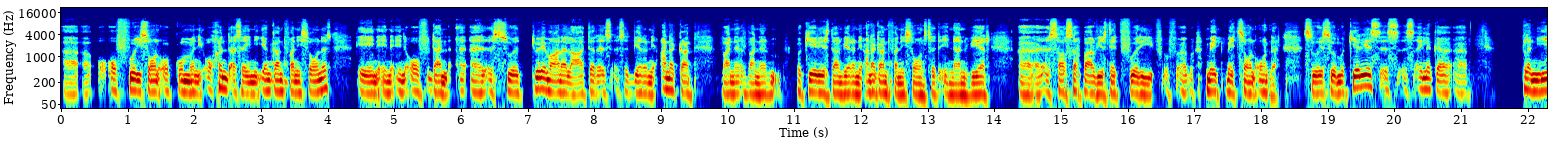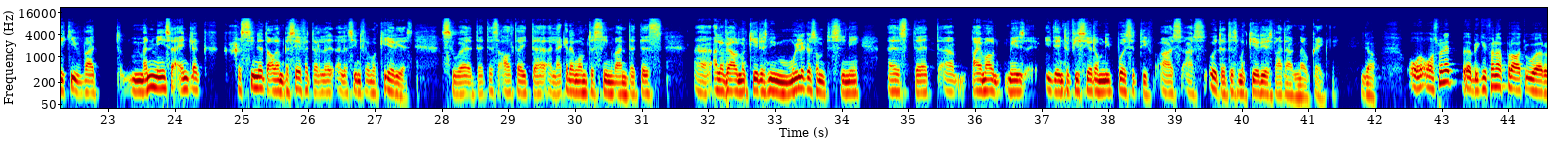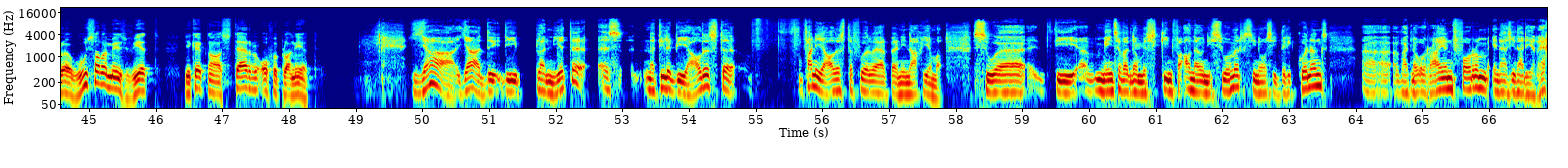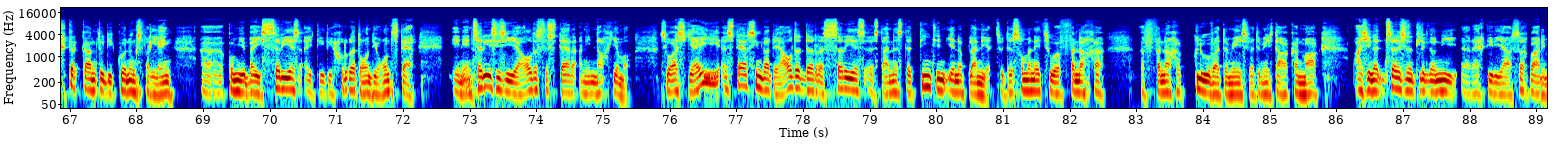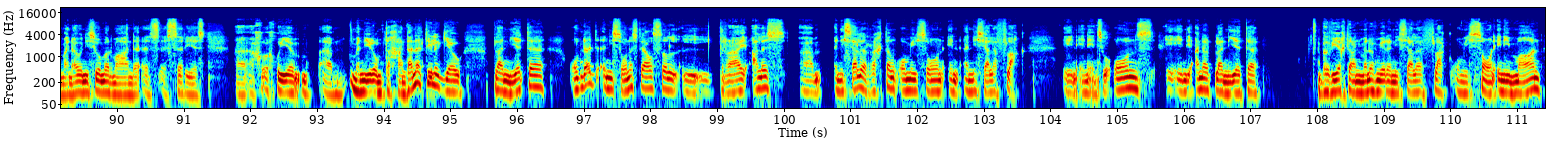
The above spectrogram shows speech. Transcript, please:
uh, uh of voor die son opkom in die oggend as hy aan die een kant van die son is en en en of dan uh, uh, so 2 maande later is is dit weer aan die ander kant wanneer wanneer Mercurius dan weer aan die ander kant van die son sit en dan weer uh sal sigbaar wees net voor die met met son onder. So so Mercurius is is eintlik 'n planeetjie wat min mense eintlik gesien het al en besef het hulle hulle sien vir Mercurius. So dit is altyd eh, 'n uh, lekker ding om te sien want dit is uh, alhoewel Mercurius nie moeilik is om te sien nie, is dit uh, baie maal mense identifiseer hom nie positief as as o, dit is Mercurius wat ek nou kyk nie. Ja. O, ons moet net 'n bietjie vinnig praat oor uh, hoe sal 'n mens weet jy kyk na 'n ster of 'n planeet? Ja, ja, die die planete is natuurlik die helderste van die helderste voorwerpe in die naghemel. So die uh, mense wat nou miskien veral nou in die somer sien ons die drie konings uh wat nou Orion vorm en as jy na die regterkant toe die konings verleng, uh kom jy by Sirius uit, die, die groot hond, die hondster. En en Sirius is die helderste ster aan die naghemel. So as jy 'n ster sien wat helderder as Sirius is, dan is dit 10 teen 1 'n planeet. So dis sommer net so 'n vinnige 'n vinnige klou wat 'n mens wat 'n mens daar kan maak. As jy net Sirius is eintlik nog nie reg hierdie jaar sigbaar nie, maar nou in die somermaande is is Sirius 'n uh, goeie um, manier om te gaan. Dan natuurlik jou planete omdat in die sonnestelsel draai alles um, in dieselfde rigting om die son en in dieselfde vlak. En en en so ons en die ander planete beweeg dan min of meer in dieselfde vlak om die son en die maan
